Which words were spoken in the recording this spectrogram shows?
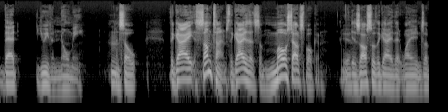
that you even know me. Hmm. And so the guy, sometimes the guy that's the most outspoken Yeah. is also the guy that winds up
